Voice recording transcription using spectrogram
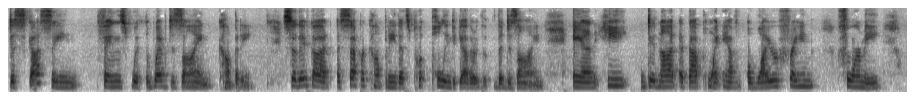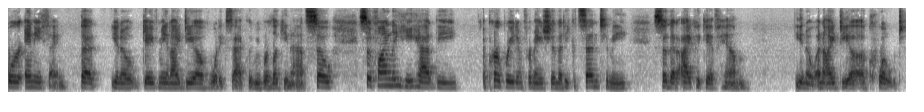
discussing things with the web design company so they've got a separate company that's put, pulling together the, the design. And he did not at that point have a wireframe for me or anything that you know gave me an idea of what exactly we were looking at so so finally he had the appropriate information that he could send to me so that i could give him you know an idea a quote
